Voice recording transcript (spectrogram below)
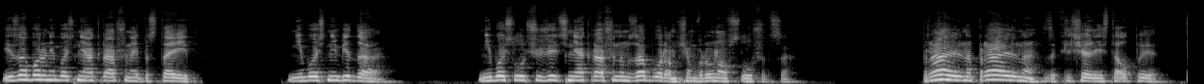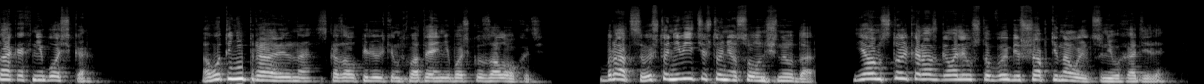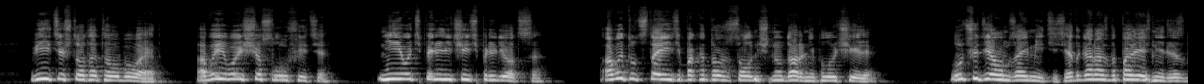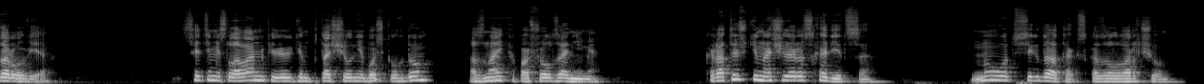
И забор, небось, не окрашенный постоит. Небось, не беда. Небось, лучше жить с неокрашенным забором, чем врунов слушаться». «Правильно, правильно!» – закричали из толпы. «Так их небоська!» «А вот и неправильно», – сказал Пилюлькин, хватая небоську за локоть. «Братцы, вы что, не видите, что у него солнечный удар? Я вам столько раз говорил, чтобы вы без шапки на улицу не выходили. Видите, что от этого бывает? А вы его еще слушаете. Мне его теперь лечить придется. А вы тут стоите, пока тоже солнечный удар не получили. Лучше делом займитесь, это гораздо полезнее для здоровья». С этими словами Пилюлькин потащил Небоську в дом, а Знайка пошел за ними. Коротышки начали расходиться. «Ну вот всегда так», — сказал Ворчун.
